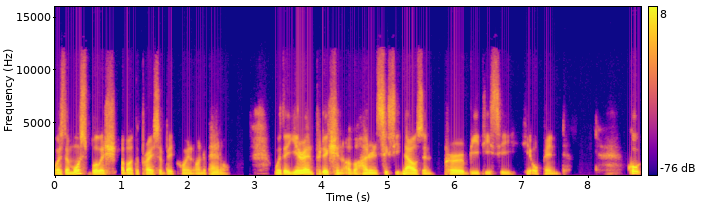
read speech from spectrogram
was the most bullish about the price of Bitcoin on the panel with a year-end prediction of 160,000 per BTC, he opened. Quote,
